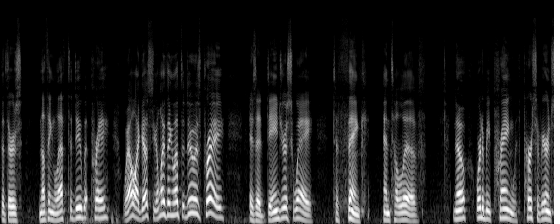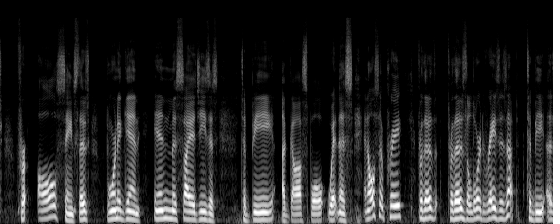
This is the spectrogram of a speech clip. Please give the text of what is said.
that there's nothing left to do but pray? Well, I guess the only thing left to do is pray is a dangerous way to think and to live. No, we're to be praying with perseverance for all saints, those born again in Messiah Jesus, to be a gospel witness. And also pray for those, for those the Lord raises up to be a,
